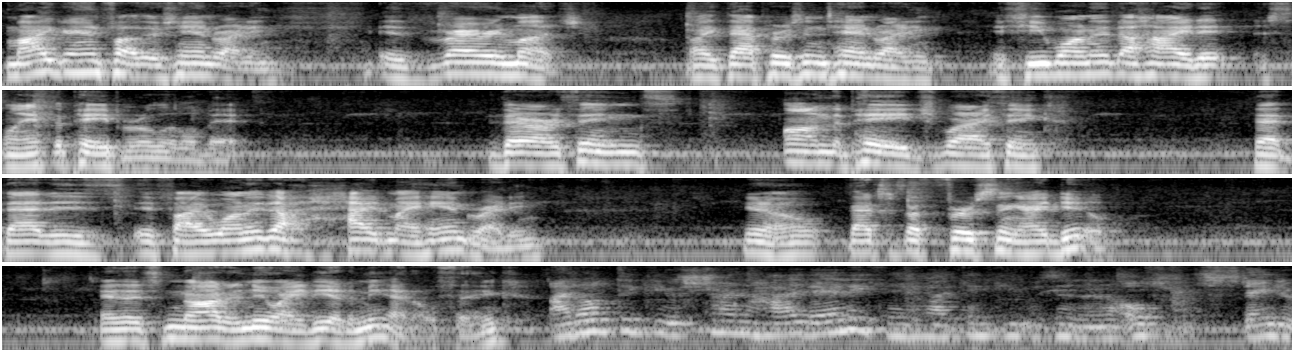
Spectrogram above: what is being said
my grandfather's handwriting is very much like that person's handwriting. If he wanted to hide it, slant the paper a little bit. There are things on the page where I think that that is if I wanted to hide my handwriting, you know, that's the first thing I do. And it's not a new idea to me, I don't think. I don't think he was trying to hide anything. I think he was in an altered state of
